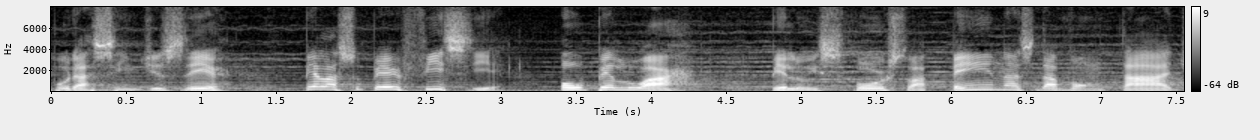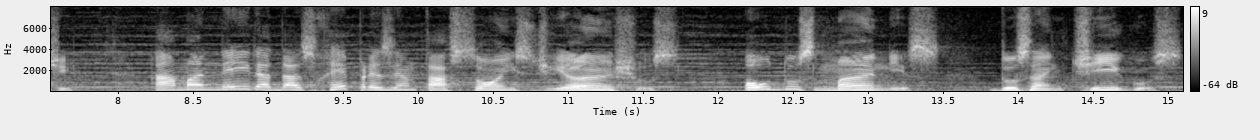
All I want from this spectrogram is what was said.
por assim dizer, pela superfície ou pelo ar, pelo esforço apenas da vontade, à maneira das representações de anjos ou dos manes dos antigos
